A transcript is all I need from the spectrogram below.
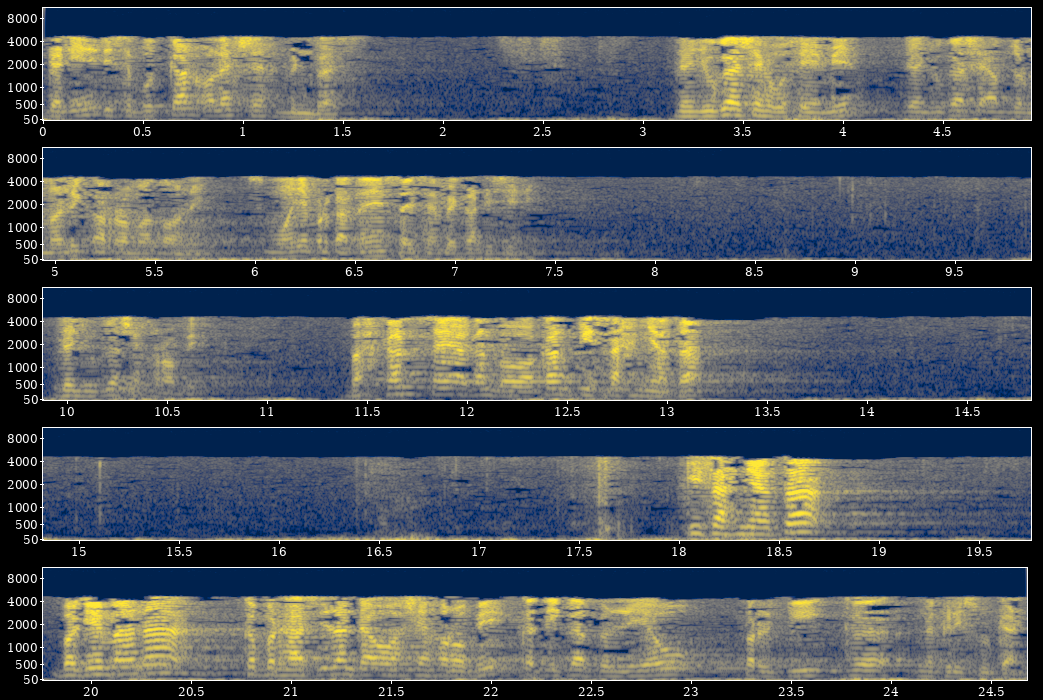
Dan ini disebutkan oleh Syekh bin Bas. Dan juga Syekh Utsaimin dan juga Syekh Abdul Malik Ar-Ramadhani. Semuanya perkataan yang saya sampaikan di sini. Dan juga Syekh Rabi. Bahkan saya akan bawakan kisah nyata Kisah nyata bagaimana keberhasilan dakwah Syekh Robi ketika beliau pergi ke negeri Sudan.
